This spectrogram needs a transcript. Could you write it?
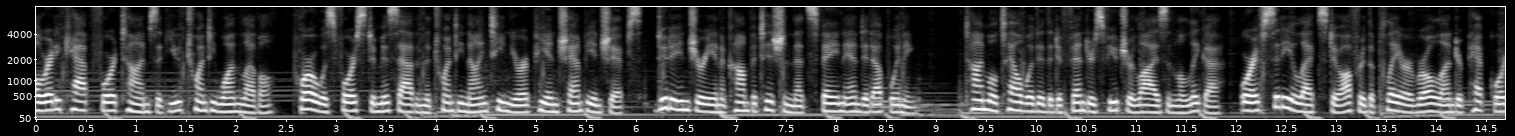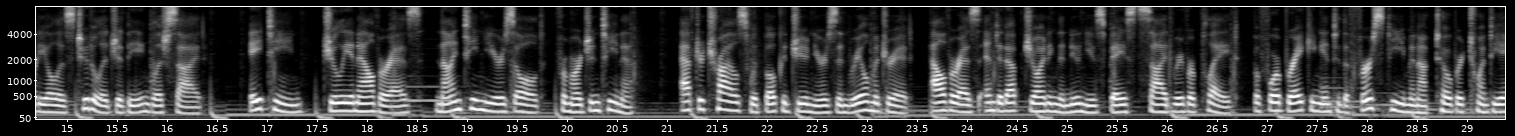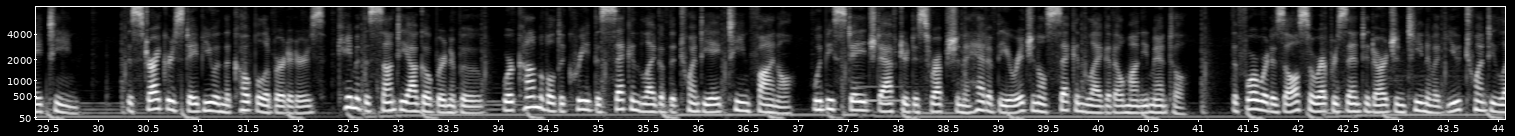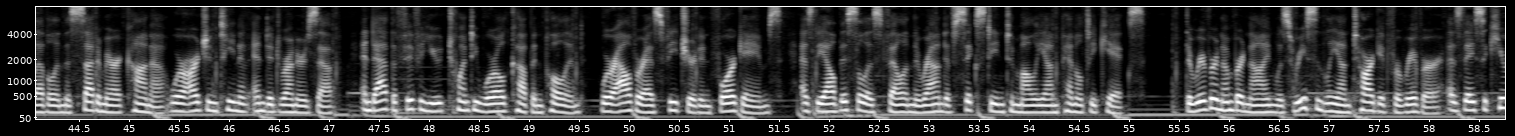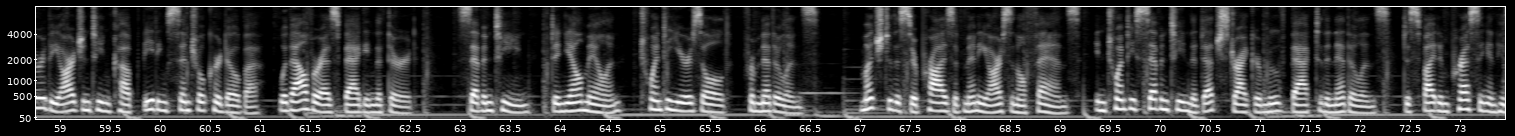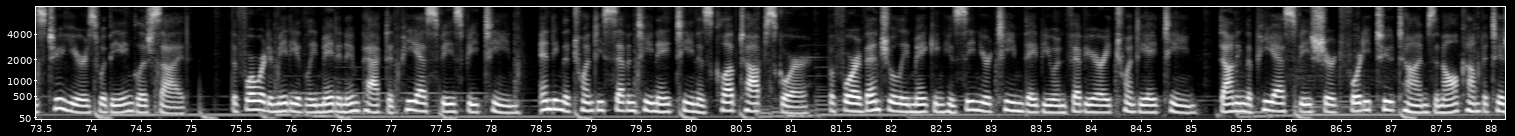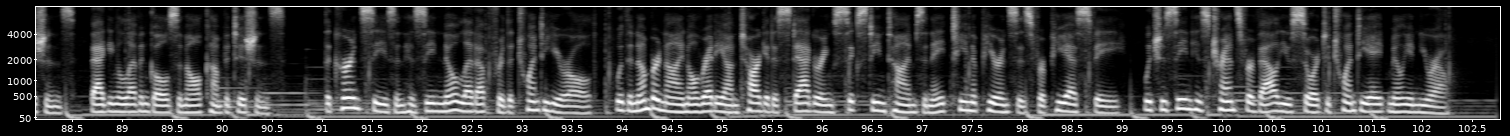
Already capped four times at U21 level, Porro was forced to miss out in the 2019 European Championships due to injury in a competition that Spain ended up winning. Time will tell whether the defender's future lies in La Liga or if City elects to offer the player a role under Pep Guardiola's tutelage at the English side. 18. Julian Alvarez, 19 years old, from Argentina. After trials with Boca Juniors and Real Madrid, Alvarez ended up joining the Nunez-based side River Plate before breaking into the first team in October 2018. The striker's debut in the Copa Libertadores came at the Santiago Bernabeu, where CONMEBOL decreed the second leg of the 2018 final would be staged after disruption ahead of the original second leg at El Monumental. The forward has also represented Argentina at U20 level in the Sudamericana where Argentina ended runners-up, and at the FIFA U20 World Cup in Poland, where Alvarez featured in four games, as the Albiceleste fell in the round of 16 to Mali on penalty kicks. The River number 9 was recently on target for River as they secured the Argentine Cup beating Central Cordoba, with Alvarez bagging the third. 17. Donyell Malen, 20 years old, from Netherlands. Much to the surprise of many Arsenal fans, in 2017 the Dutch striker moved back to the Netherlands, despite impressing in his two years with the English side the forward immediately made an impact at PSV's B team, ending the 2017-18 as club top scorer, before eventually making his senior team debut in February 2018, donning the PSV shirt 42 times in all competitions, bagging 11 goals in all competitions. The current season has seen no let up for the 20-year-old, with the number 9 already on target a staggering 16 times in 18 appearances for PSV, which has seen his transfer value soar to 28 million euro.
